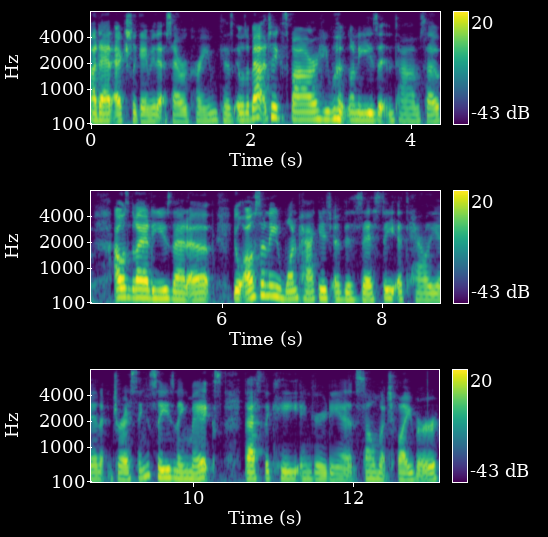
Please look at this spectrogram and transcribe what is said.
My dad actually gave me that sour cream because it was about to expire. He wasn't going to use it in time, so I was glad to use that up. You'll also need one package of this zesty Italian dressing seasoning mix. That's the key ingredient. So much flavor.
